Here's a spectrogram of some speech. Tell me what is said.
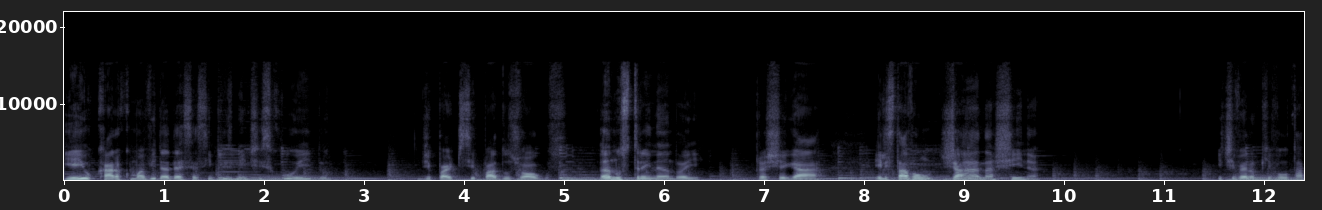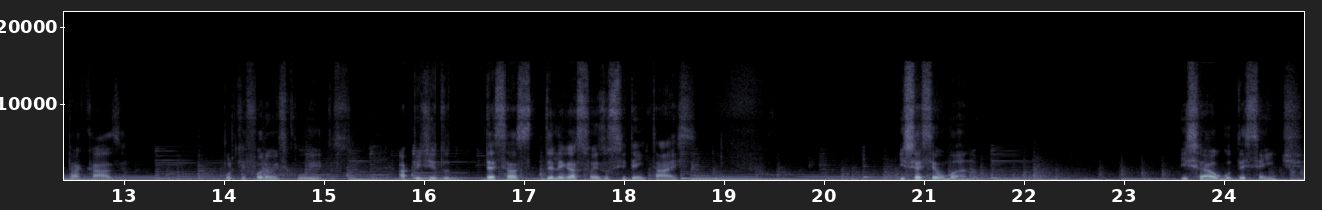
E aí o cara com uma vida dessa é simplesmente excluído de participar dos jogos. Anos treinando aí para chegar. Eles estavam já na China e tiveram que voltar para casa porque foram excluídos a pedido dessas delegações ocidentais. Isso é ser humano? Isso é algo decente?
